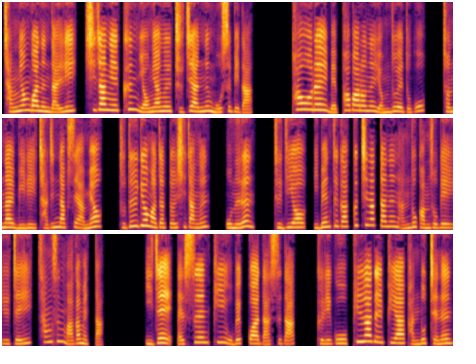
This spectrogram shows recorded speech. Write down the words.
작년과는 달리 시장에 큰 영향을 주지 않는 모습이다. 파월의 매파 발언을 염두에 두고 전날 미리 자진 납세하며 두들겨 맞았던 시장은 오늘은 드디어 이벤트가 끝이 났다는 안도 감 속에 일제히 상승 마감했다. 이제 S&P 500과 나스닥 그리고 필라델피아 반도체는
